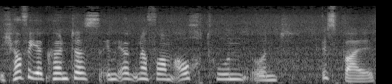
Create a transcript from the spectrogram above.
Ich hoffe, ihr könnt das in irgendeiner Form auch tun und bis bald.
